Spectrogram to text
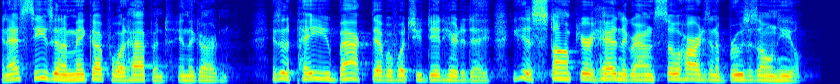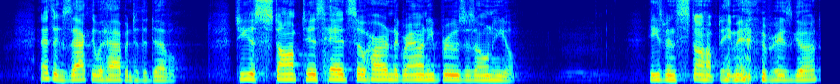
And that seed is going to make up for what happened in the garden. He's going to pay you back, Deb, of what you did here today. You just stomp your head in the ground so hard, he's going to bruise his own heel. And that's exactly what happened to the devil. Jesus stomped his head so hard on the ground, he bruised his own heel. He's been stomped, amen. Praise God.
